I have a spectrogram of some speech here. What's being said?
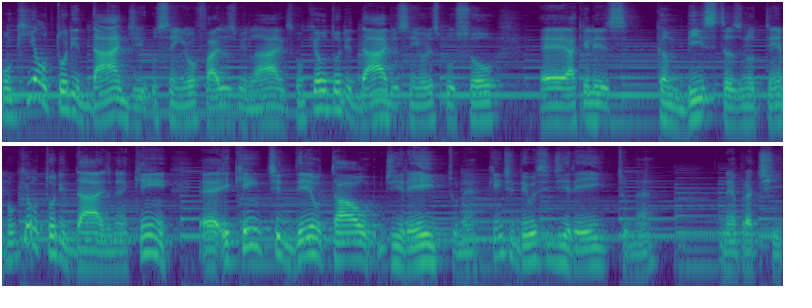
com que autoridade o Senhor faz os milagres? Com que autoridade o Senhor expulsou é, aqueles cambistas no templo? Com que autoridade, né? Quem é, e quem te deu tal direito, né? Quem te deu esse direito, né? né para ti?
